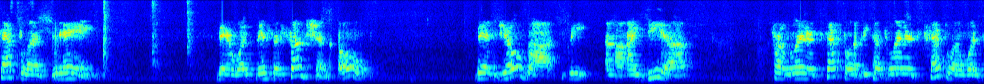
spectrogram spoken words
Seppala's name, there was this assumption, oh, then Joe got the uh, idea from Leonard Seppala because Leonard Seppala was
